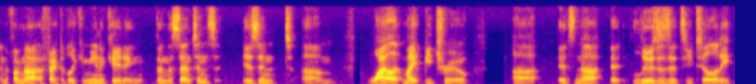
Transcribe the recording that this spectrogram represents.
And if I'm not effectively communicating, then the sentence isn't, um, while it might be true, uh, it's not, it loses its utility.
